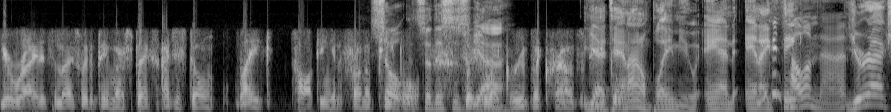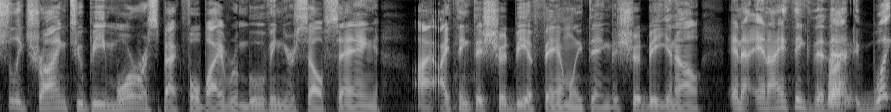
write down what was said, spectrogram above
you're right. It's a nice way to pay my respects. I just don't like talking in front of So- people. so this is- especially yeah. like group, like crowds. Of Yeah, people. Dan, I don't blame you. And and You I can think tell him that. you're actually trying to be more respectful by removing yourself, saying, I, I think this should be a family thing. This should be, you know, And and I think that Right. that what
